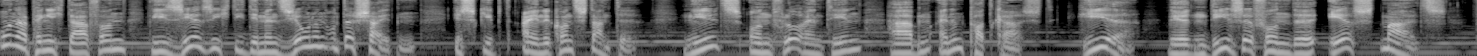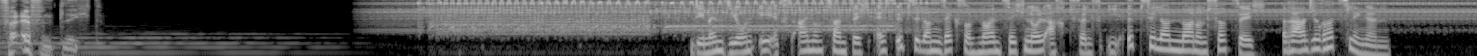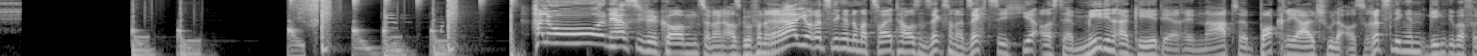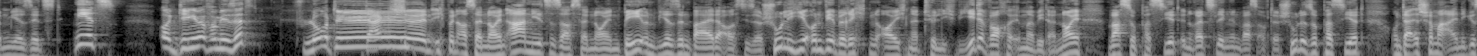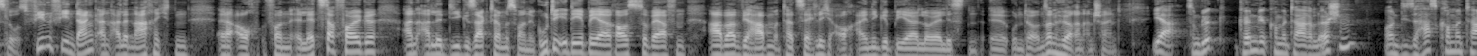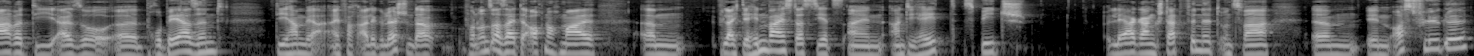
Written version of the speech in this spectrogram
Unabhängig davon, wie sehr sich die Dimensionen unterscheiden, es gibt eine Konstante. Nils und Florentin haben einen Podcast. Hier werden diese Funde erstmals veröffentlicht. Dimension EX21 SY96085 IY49 Radio Rötzlingen Hallo und herzlich willkommen zur neuen Ausgabe von Radio Rötzlingen Nummer 2660 hier aus der Medien AG der Renate Bock Realschule aus Rötzlingen. Gegenüber von mir sitzt Nils. Und gegenüber von mir sitzt Florentin. Dankeschön. Ich bin aus der 9a, Nils ist aus der 9b und wir sind beide aus dieser Schule hier und wir berichten euch natürlich wie jede Woche immer wieder neu, was so passiert in Rötzlingen, was auf der Schule so passiert und da ist schon mal einiges los. Vielen, vielen Dank an alle Nachrichten, äh, auch von äh, letzter Folge, an alle, die gesagt haben, es war eine gute Idee, BR rauszuwerfen, aber wir haben tatsächlich auch einige BR-Loyalisten äh, unter unseren Hörern anscheinend. Ja, zum Glück können wir Kommentare löschen und diese Hasskommentare, die also äh, pro BR sind, die haben wir einfach alle gelöscht. Und da von unserer Seite auch noch mal ähm, vielleicht der Hinweis, dass jetzt ein Anti-Hate-Speech-Lehrgang stattfindet. Und zwar ähm, im Ostflügel.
